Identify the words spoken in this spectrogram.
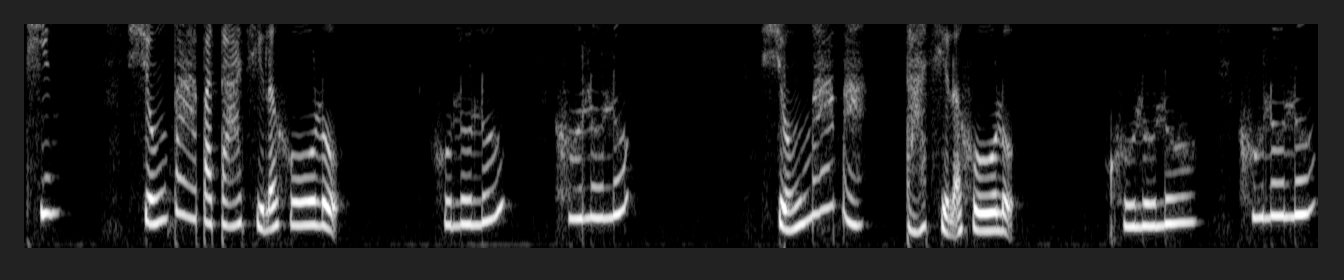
听。熊爸爸打起了呼噜，呼噜噜，呼噜噜。熊妈妈打起了呼噜，呼噜噜，呼噜噜。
